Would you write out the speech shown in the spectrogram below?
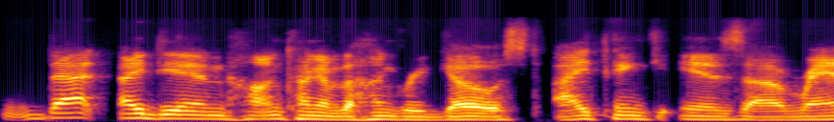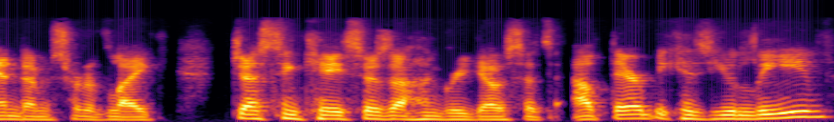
that idea in Hong Kong of the hungry ghost, I think is a random sort of like just in case there's a hungry ghost that's out there because you leave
